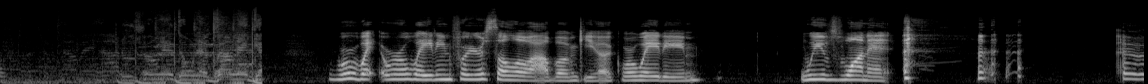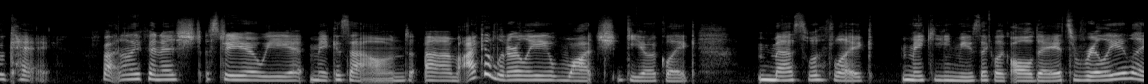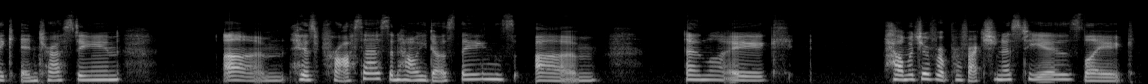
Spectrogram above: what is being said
We're wait. We're waiting for your solo album, Gyuk. We're waiting. We've won it. okay, finally finished Studio We Make a Sound. Um, I could literally watch Giuk like mess with like making music like all day. It's really like interesting. Um, his process and how he does things. Um, and like how much of a perfectionist he is like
